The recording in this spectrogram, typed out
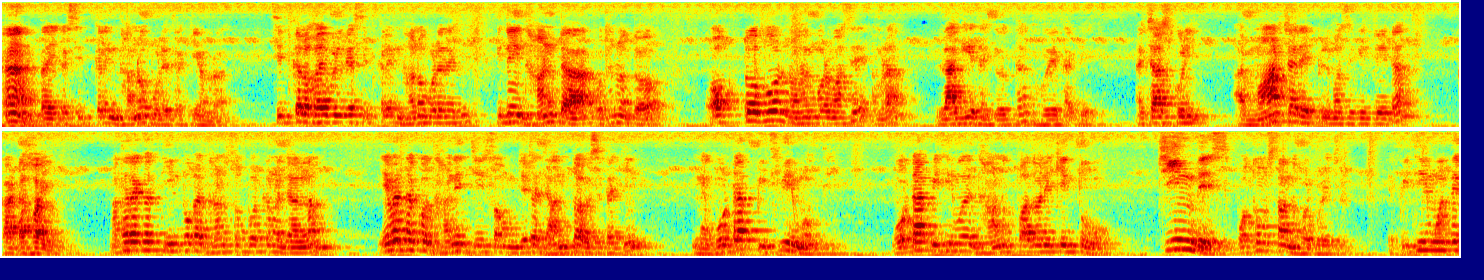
হ্যাঁ তাই এটা শীতকালীন ধানও বলে থাকি আমরা। শীতকাল হয় বলে এটা শীতকালীন ধানও বলে থাকি। কিন্তু এই ধানটা প্রধানত অক্টোবর, নভেম্বর মাসে আমরা লাগিয়ে থাকি, অর্থাৎ হয়ে থাকে। চাষ করি, আর মার্চ আর এপ্রিল মাসে কিন্তু এটা কাটা হয়। মাথায় রাখা, তিন প্রকার ধান সম্পর্কে আমরা জানলাম। এবার দেখো, ধানের যে সম- যেটা জানতে হবে সেটা কি? না, গোটা পৃথিবীর মধ্যে, গোটা পৃথিবীর মধ্যে ধান উৎপাদনে কিন্তু চীন দেশ প্রথম স্থান দখল করেছে পৃথিবীর মধ্যে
